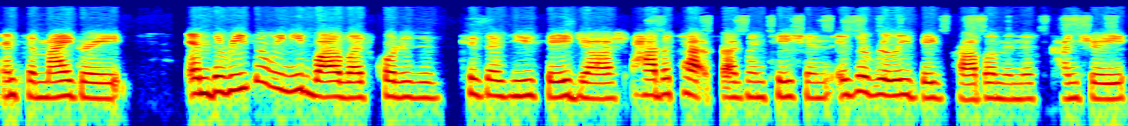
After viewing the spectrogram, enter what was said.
and to migrate. And the reason we need wildlife corridors is because, as you say, Josh, habitat fragmentation is a really big problem in this country.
